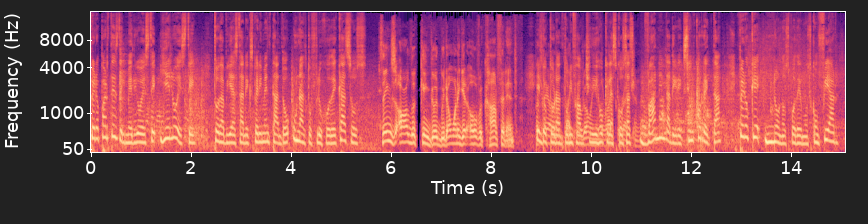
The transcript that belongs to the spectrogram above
pero partes del medio oeste y el oeste todavía están experimentando un alto flujo de casos. El doctor Anthony Fauci dijo que las cosas van en la dirección correcta, pero que no nos podemos confiar.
